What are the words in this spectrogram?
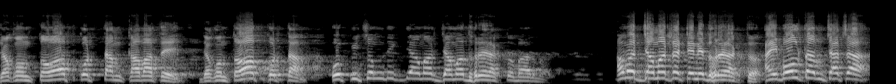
যখন তওয়াব করতাম কাবাতে, যখন তওয়াব করতাম, ও পিছন দিক দিয়ে আমার জামা ধরে রাখতো বারবার। আমার জামাটা টেনে ধরে রাখতো। আমি বলতাম, চাচা,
